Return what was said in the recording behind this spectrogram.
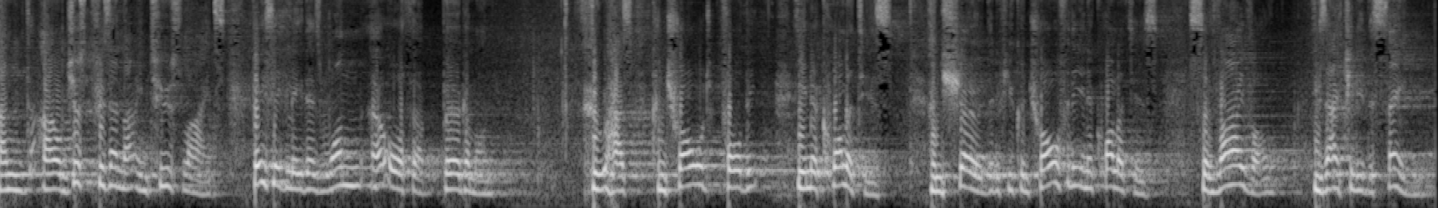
And I'll just present that in two slides. Basically, there's one uh, author, Bergamot, who has controlled for the inequalities and showed that if you control for the inequalities, survival is actually the same.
